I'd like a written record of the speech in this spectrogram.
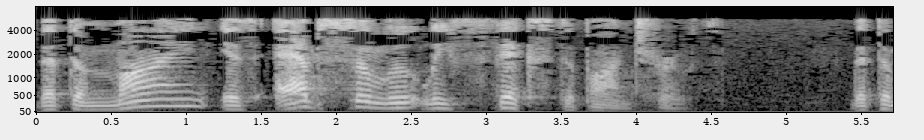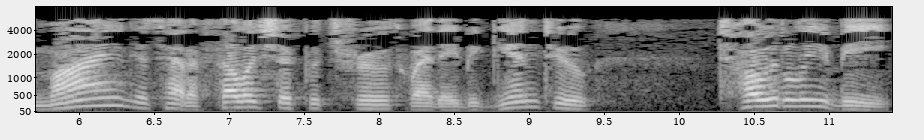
that the mind is absolutely fixed upon truth. That the mind has had a fellowship with truth where they begin to totally be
